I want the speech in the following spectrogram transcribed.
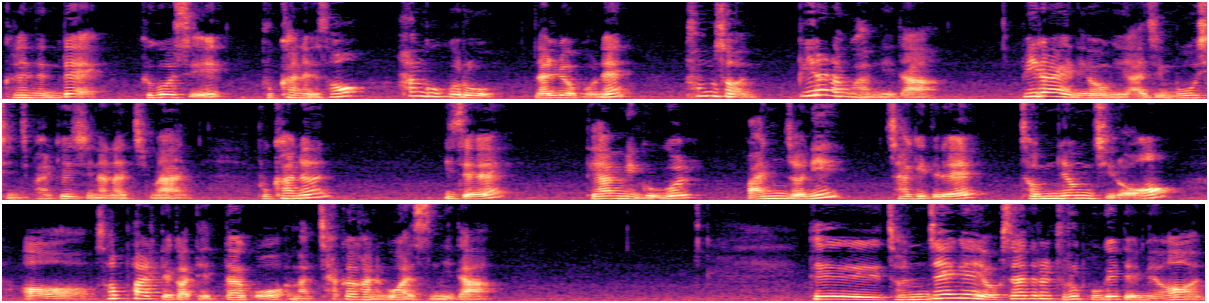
그랬는데 그것이 북한에서 한국으로 날려보낸 풍선 삐라라고 합니다. 삐라의 내용이 아직 무엇인지 밝혀지진 않았지만 북한은 이제 대한민국을 완전히 자기들의 점령지로 어, 선포할 때가 됐다고 아마 착각하는 것 같습니다. 그 전쟁의 역사들을 두루 보게 되면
